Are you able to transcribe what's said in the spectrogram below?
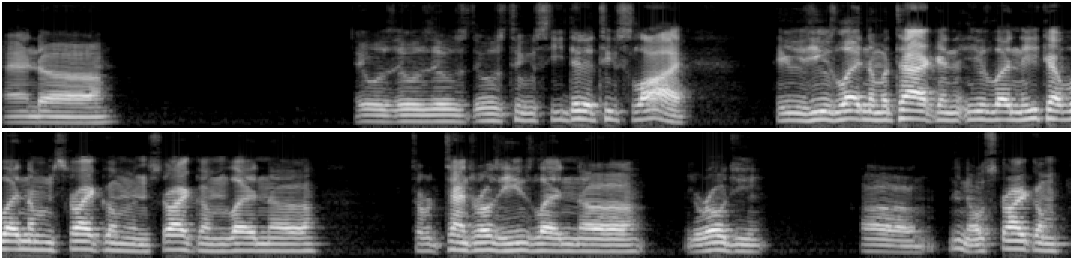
and uh it was it was it was it was too he did it too sly. He was, he was letting them attack and he was letting he kept letting them strike him and strike him, letting uh to Tanjiro he was letting uh Yoroji uh you know strike him,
